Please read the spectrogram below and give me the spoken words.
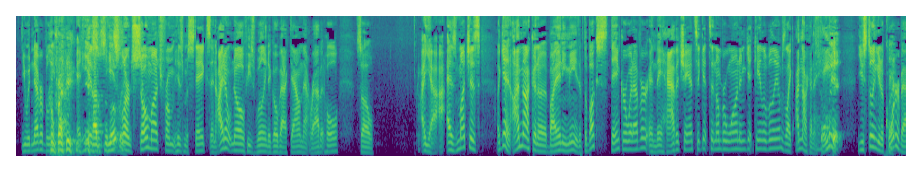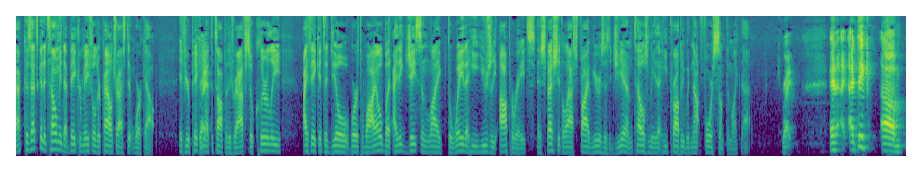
You would never believe right. that. And he has, absolutely. he's learned so much from his mistakes, and I don't know if he's willing to go back down that rabbit hole. So, uh, yeah, as much as again, I'm not gonna by any means if the Bucs stink or whatever, and they have a chance to get to number one and get Caleb Williams, like I'm not gonna hate it. You still need a quarterback because that's gonna tell me that Baker Mayfield or Kyle Trask didn't work out if you're picking right. at the top of the draft. So clearly, I think it's a deal worthwhile. But I think Jason Licht the way that he usually operates, especially the last five years as a GM, tells me that he probably would not force something like that. Right, and I, I think. Um,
